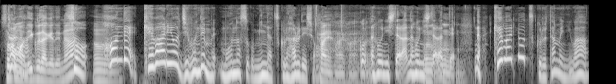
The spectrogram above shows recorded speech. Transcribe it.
そこまで行くだけでな。そう、ん。ほんで毛針を自分でめものすごくみんな作るはるでしょ、はいはいはいはい。こんな風にしたらあんな風にしたらって、うんうん毛針を作るためには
